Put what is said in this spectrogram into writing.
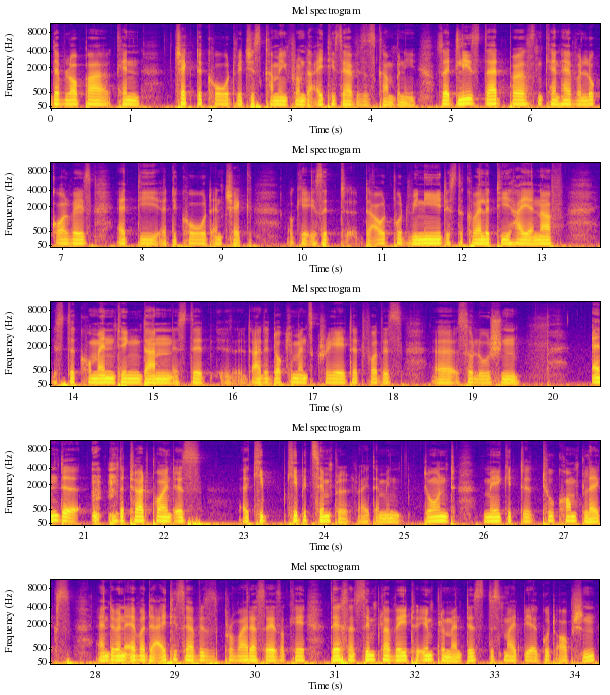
developer can check the code which is coming from the IT services company. So at least that person can have a look always at the at the code and check. Okay, is it the output we need? Is the quality high enough? Is the commenting done? Is the are the documents created for this uh, solution? And uh, the third point is uh, keep keep it simple, right? I mean, don't make it uh, too complex. And whenever the IT services provider says, okay, there's a simpler way to implement this, this might be a good option.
